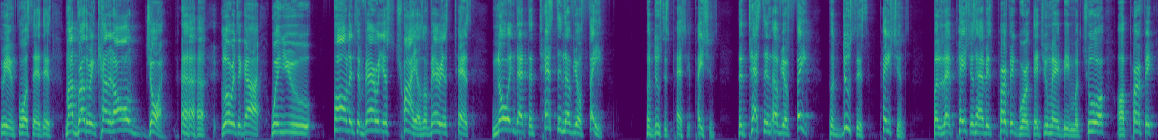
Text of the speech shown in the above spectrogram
3, and 4 says this My brethren, count it all joy. Glory to God when you fall into various trials or various tests, knowing that the testing of your faith produces patience. The testing of your faith produces patience. But let patience have its perfect work that you may be mature or perfect,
